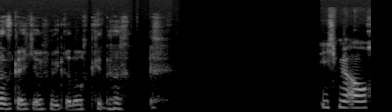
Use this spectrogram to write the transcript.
Das kann ich ja mir gerade auch gedacht. Ich mir auch.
